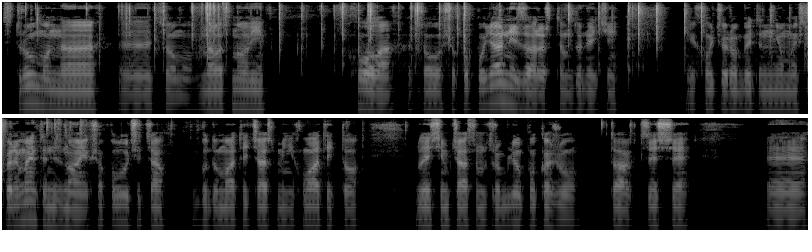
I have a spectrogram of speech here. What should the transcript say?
струму на е, цьому, на основі хола. Того, що популярний зараз, там, до речі, я хочу робити на ньому експерименти. Не знаю, якщо вийде, буду мати час, мені хватить, то ближчим часом зроблю, покажу. Так, це ще е,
